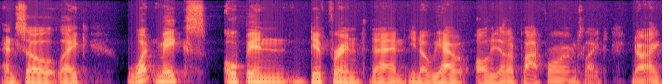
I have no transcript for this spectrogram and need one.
And so like what makes Opyn different than you know we have all these other platforms like you know I,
